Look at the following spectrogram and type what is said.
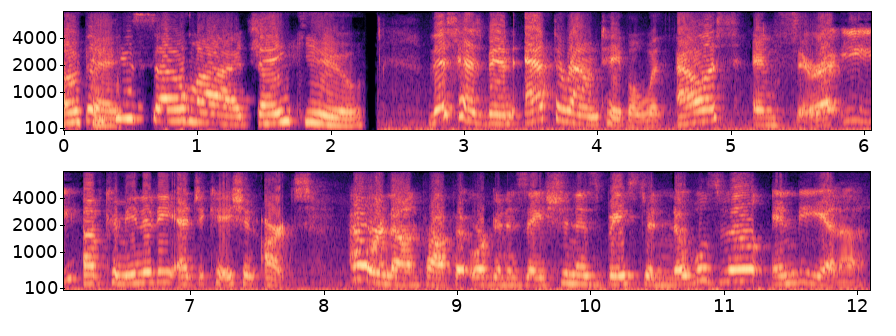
Okay. Thank you so much. Thank you. This has been At the Roundtable with Alice and Sarah E. of Community Education Arts. Our nonprofit organization is based in Noblesville, Indiana.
